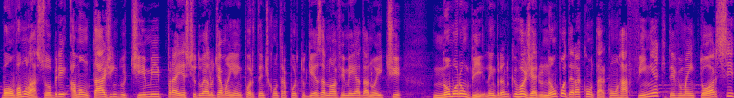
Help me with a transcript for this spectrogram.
Bom, vamos lá, sobre a montagem do time para este duelo de amanhã importante contra a Portuguesa, nove e meia da noite, no Morumbi. Lembrando que o Rogério não poderá contar com o Rafinha, que teve uma entorse,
